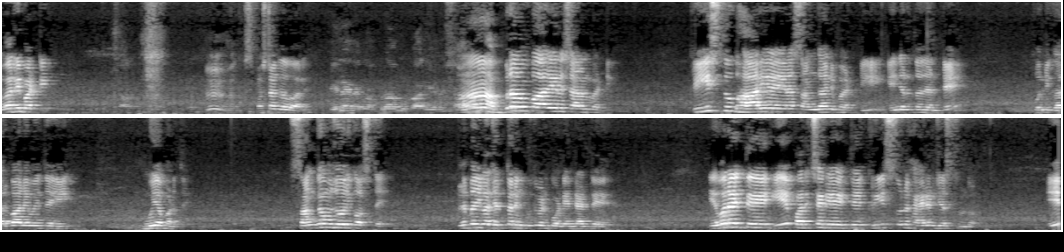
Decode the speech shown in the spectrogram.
ఎవరిని బట్టి? స్పష్టంగా చదవాలి అబ్రాహం భార్య అయిన శారాన్ని బట్టి. క్రీస్తు భార్య అయిన సంఘాన్ని బట్టి ఏం జరుగుతుంది అంటే కొన్ని గర్భాలు ఏమైతాయి మూయబడతాయి. సంఘం జోలికి వస్తాయి లేకపోతే ఇలా చెప్తాను నేను గుర్తుపెట్టుకోండి ఏంటంటే ఎవరైతే ఏ పరిచర్య అయితే క్రీస్తుని హైలైట్ చేస్తుందో ఏ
